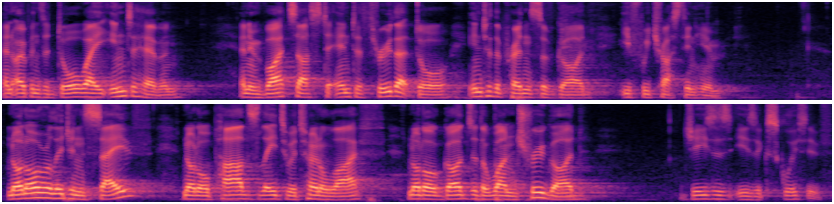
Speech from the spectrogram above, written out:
and opens a doorway into heaven and invites us to enter through that door into the presence of God if we trust in him. Not all religions save, not all paths lead to eternal life, not all gods are the one true God. Jesus is exclusive.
